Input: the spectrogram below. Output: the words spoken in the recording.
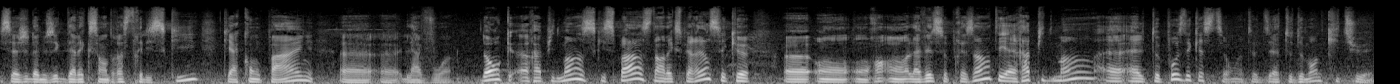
il s'agit de la musique d'Alexandra Streliski qui accompagne euh, euh, la voix. Donc, rapidement, ce qui se passe dans l'expérience, c'est que la ville se présente et rapidement, elle te pose des questions. Elle te demande qui tu es.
